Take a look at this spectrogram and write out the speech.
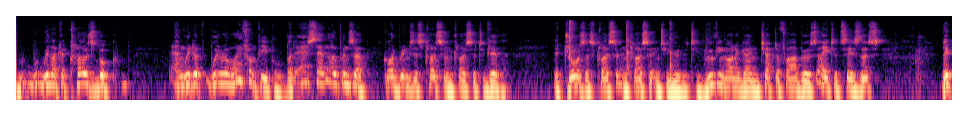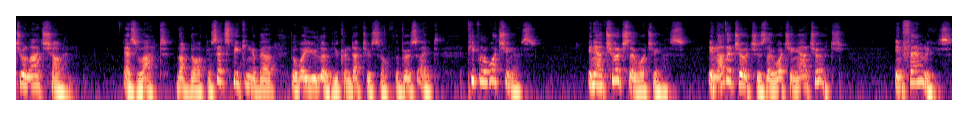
we're like a closed book and we're away from people. But as that opens up, God brings us closer and closer together it draws us closer and closer into unity. Moving on again in chapter 5, verse 8, it says this Let your light shine as light, not darkness. That's speaking about the way you live, you conduct yourself. The verse 8. People are watching us. In our church, they're watching us. In other churches, they're watching our church. In families,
